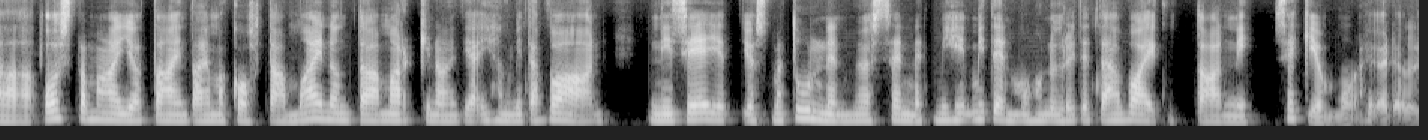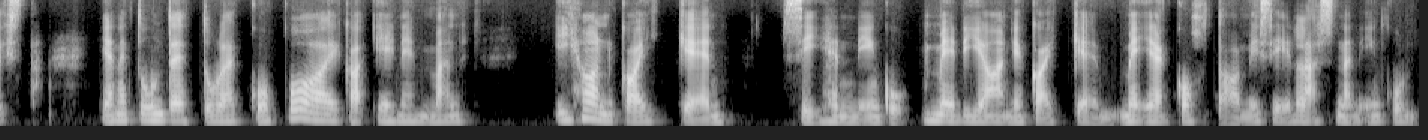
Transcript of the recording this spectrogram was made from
uh, ostamaan jotain tai mä kohtaan mainontaa, markkinointia, ihan mitä vaan, niin se, että jos mä tunnen myös sen, että mihin, miten muuhun yritetään vaikuttaa, niin sekin on mulle hyödyllistä. Ja ne tunteet tulee koko aika enemmän ihan kaikkeen siihen niin kuin mediaan ja kaikkeen meidän kohtaamisiin läsnä niin kuin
